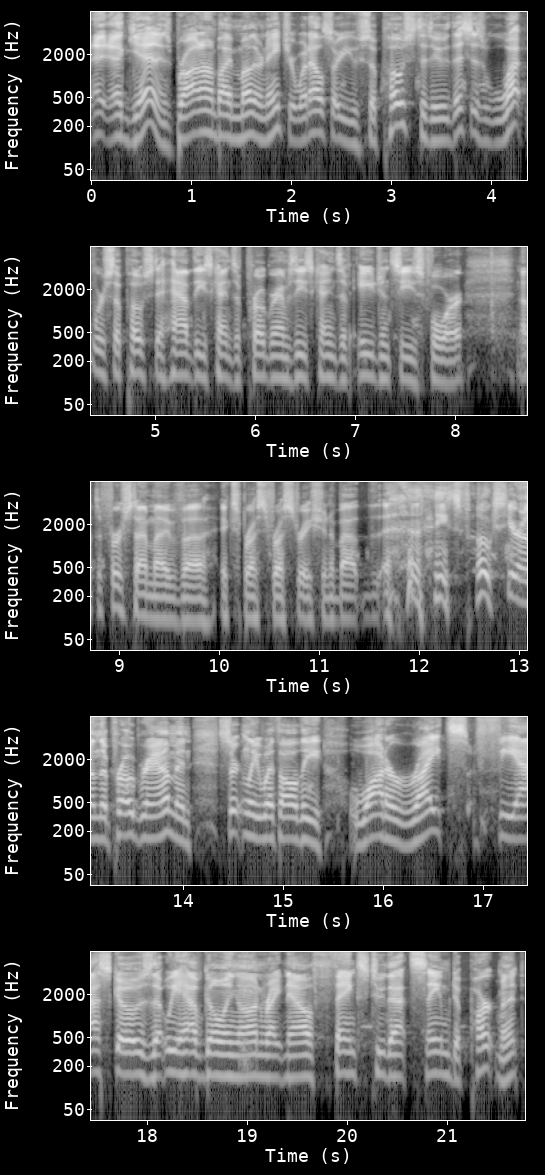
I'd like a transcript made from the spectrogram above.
again is brought on by mother nature. What else are you supposed to do? This is what we're supposed to have these kinds of programs these kinds of agencies for. Not the first time i've uh, expressed frustration about these folks here on the program and certainly with all the water rights fiascos that we have going on right now thanks to that same department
